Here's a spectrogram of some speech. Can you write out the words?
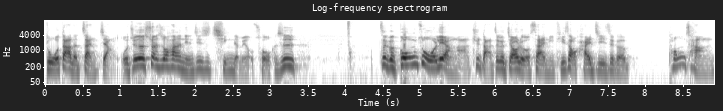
多大的战将？我觉得虽然说他的年纪是轻的，没有错，可是这个工作量啊，去打这个交流赛，你提早开机，这个通常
